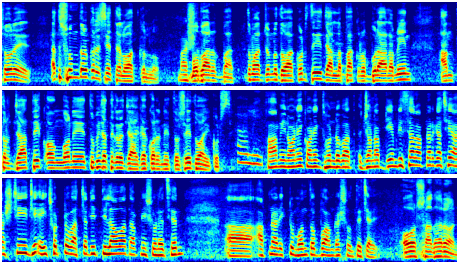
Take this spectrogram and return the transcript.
সরে এত সুন্দর করে সে তেলোয়াত করল। মোবারকবাদ। তোমার জন্য দোয়া করছি যে আল্লাহ পাক রব্বুল আলামিন আন্তর্জাতিক অঙ্গনে তুমি যাতে করে জায়গা করে নিত সেই দোয়াই করছি। আমিন। আমিন অনেক অনেক ধন্যবাদ। জনাব ডিএমডি স্যার আপনার কাছে আসছি যে এই ছোট্ট বাচ্চাটির তিলাওয়াত আপনি শুনেছেন। আপনার একটু মন্তব্য আমরা শুনতে চাই। অসাধারণ।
